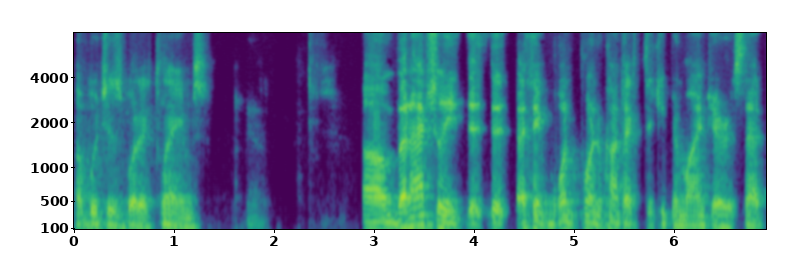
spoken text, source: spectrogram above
uh, which is what it claims. Um, but actually, the, the, I think one point of context to keep in mind here is that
